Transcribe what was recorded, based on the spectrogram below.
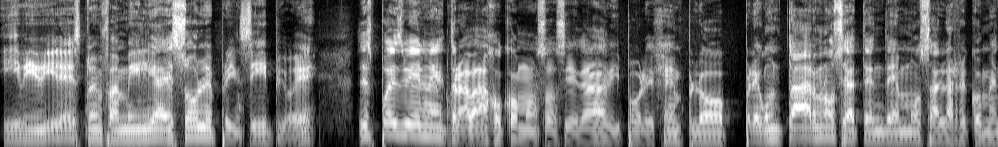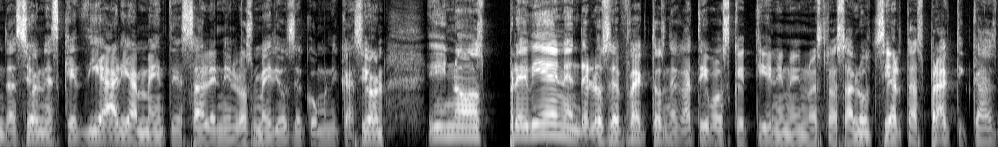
Y vivir esto en familia es solo el principio, ¿eh? Después viene el trabajo como sociedad y, por ejemplo, preguntarnos si atendemos a las recomendaciones que diariamente salen en los medios de comunicación y nos previenen de los efectos negativos que tienen en nuestra salud ciertas prácticas,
